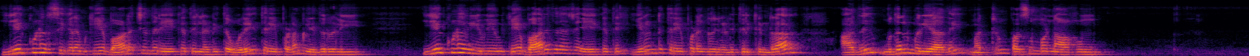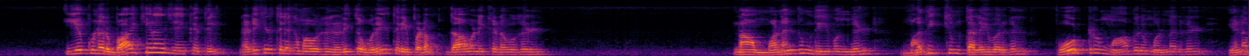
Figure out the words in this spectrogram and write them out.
இயக்குனர் சிகரம் கே பாலச்சந்தர் இயக்கத்தில் நடித்த ஒரே திரைப்படம் எதிரொலி. இயக்குனர் எம் கே பாரதிராஜா இயக்கத்தில் இரண்டு திரைப்படங்களில் நடித்திருக்கின்றார். அது முதல் மரியாதை மற்றும் பசுமண் ஆகும். இயக்குனர் பாக்யராஜ் இயக்கத்தில் நடிகர் திலகம் அவர்கள் நடித்த ஒரே திரைப்படம் தாவணி கனவுகள். நாம் வணங்கும் தெய்வங்கள் மதிக்கும் தலைவர்கள் போற்றும் மாபெரும் மன்னர்கள் என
